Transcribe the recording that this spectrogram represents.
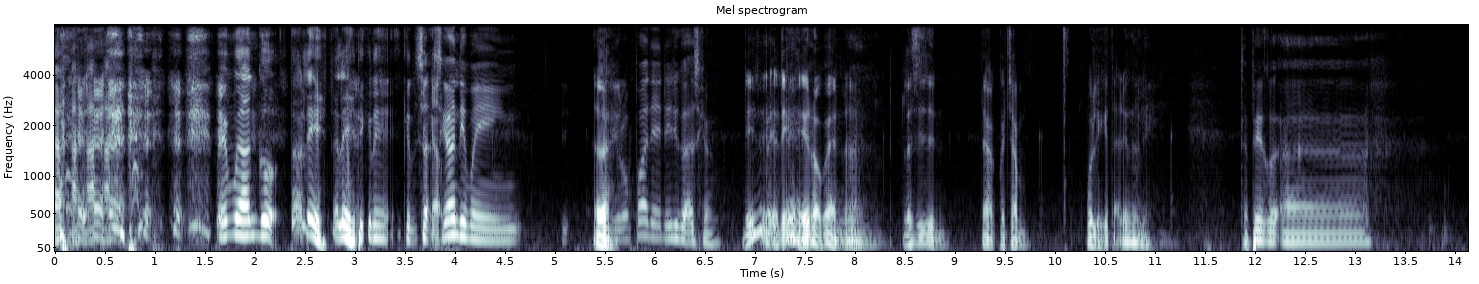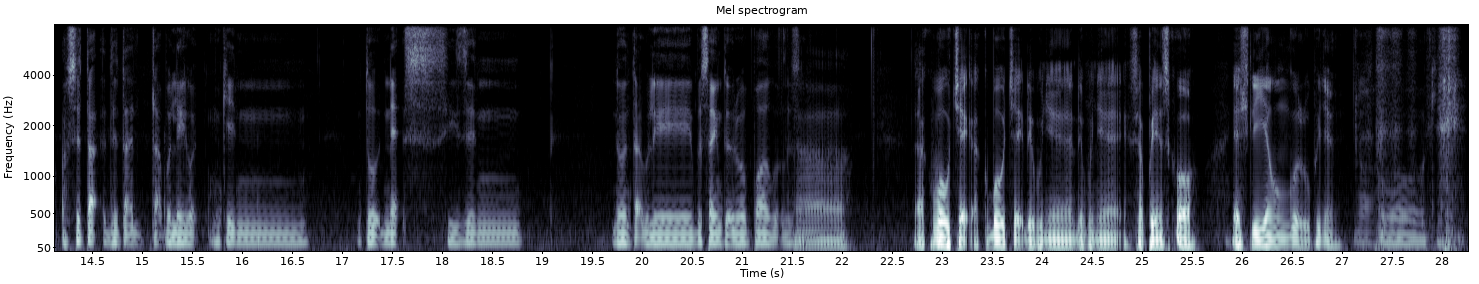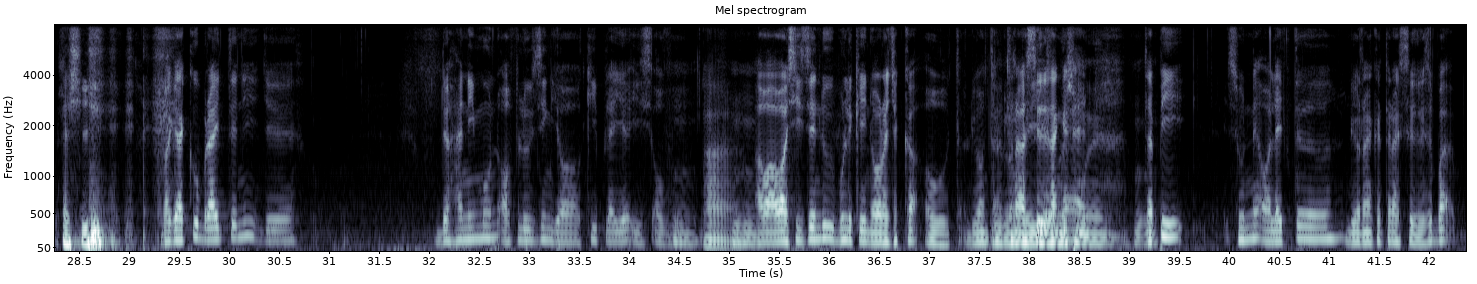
Memang angguk. Tak boleh Tak boleh. Dia kena, kena cakap Sekarang dia main Eh, Eropah dia ada juga sekarang. Dia dia, dia Brighton. Europe kan? Ha, Hmm. Last season. Ya aku macam Boleh ke tak dia boleh. Tapi aku uh, Rasa tak Dia tak, tak boleh kot. Mungkin Untuk next season Diorang tak boleh Bersaing untuk Eropah kot. Uh, Aku baru check Aku baru check dia punya Dia punya Siapa yang score Ashley yang unggul rupanya Oh okay Ashley Bagi aku Brighton ni dia The honeymoon of losing your key player is over. Hmm. ah. Mhm. Awal-awal season tu mungkin orang cakap oh tak dia orang tak terasa sangat kan. semua Mm. Tapi sooner or later dia orang akan terasa sebab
